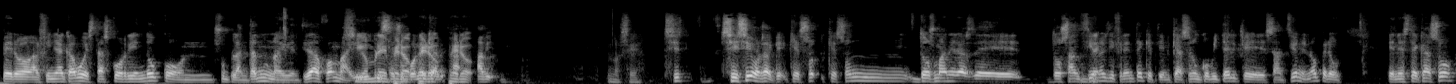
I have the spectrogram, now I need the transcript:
pero al fin y al cabo estás corriendo con suplantando una identidad, Juanma. Sí, hombre, pero, pero, no sé. Sí, sí, sí o sea, que, que, son, dos maneras de, dos sanciones diferentes que tiene que hacer un comité el que sancione, ¿no? Pero en este caso,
